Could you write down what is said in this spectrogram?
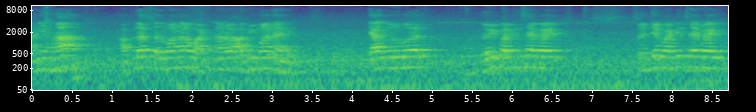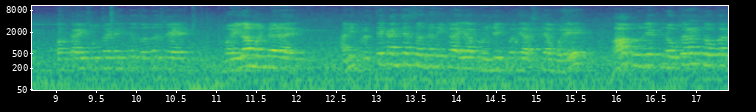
आणि हा आपला सर्वांना वाटणारा अभिमान आहे. त्याचबरोबर रवी पाटील साहेब आहेत संजय पाटील साहेब आहेत काही सोसायटीचे सदस्य आहेत महिला मंडळ आहे आणि प्रत्येकांच्या संघनिका या प्रोजेक्टमध्ये असल्यामुळे हा प्रोजेक्ट लवकरात लवकर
